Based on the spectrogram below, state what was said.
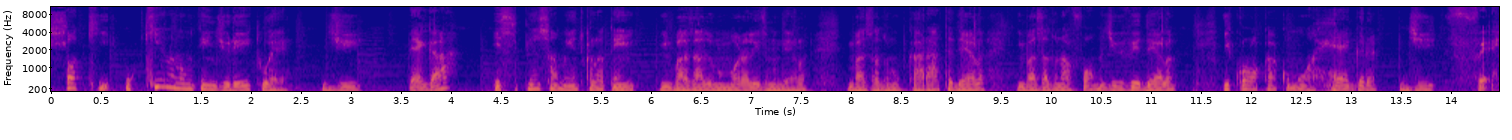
Só que o que ela não tem direito é de pegar esse pensamento que ela tem, embasado no moralismo dela, embasado no caráter dela, embasado na forma de viver dela, e colocar como regra de fé.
